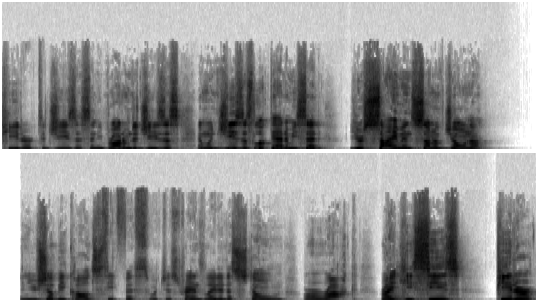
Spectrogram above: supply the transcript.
Peter to Jesus. And he brought him to Jesus. And when Jesus looked at him, he said, You're Simon, son of Jonah, and you shall be called Cephas, which is translated a stone or a rock. Right? He sees Peter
